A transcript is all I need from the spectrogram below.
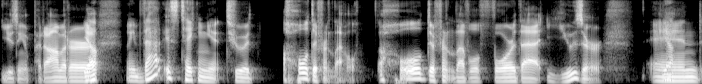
using a pedometer, yep. I mean, that is taking it to a, a whole different level a whole different level for that user. And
